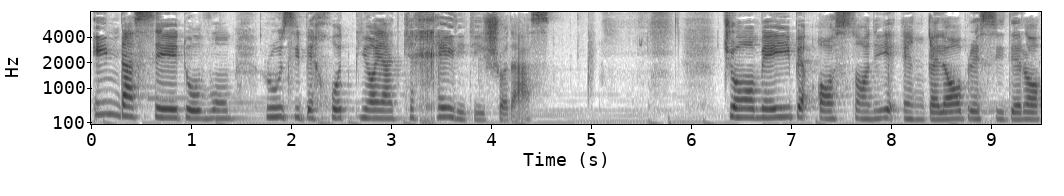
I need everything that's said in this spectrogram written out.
این دسته دوم روزی به خود بیاید که خیلی دیر شده است. جامعی به آستانه انقلاب رسیده را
